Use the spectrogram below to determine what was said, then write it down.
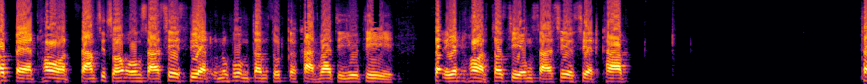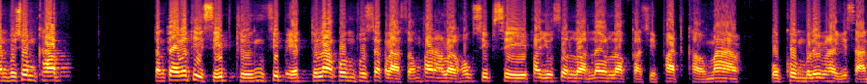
28ฮอด32 องศาเซลเซียส อุณหภูมิต่ำสุดก็คาดว่าจะอยู่ที่21ฮอด24องศาเซลเซียสครับ ท่านผู้ชมครับ ตั้งแต่วันที่ 10 ถึง 11 ตุลาคมพุทธศักราช2564 พายุส่วนร้อนและลอกกสิพัดเข้ามาปกคลุมบริเวณภาคอีสาน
